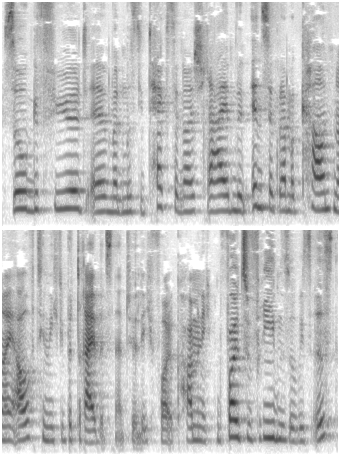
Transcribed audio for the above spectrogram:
so gefühlt. Äh, man muss die Texte neu schreiben, den Instagram-Account neu aufziehen. Ich übertreibe es natürlich vollkommen. Ich bin voll zufrieden, so wie es ist.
